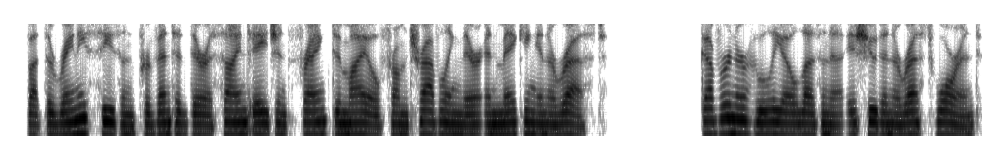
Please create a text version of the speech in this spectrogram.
but the rainy season prevented their assigned agent Frank Dimaio from traveling there and making an arrest. Governor Julio Lezana issued an arrest warrant,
